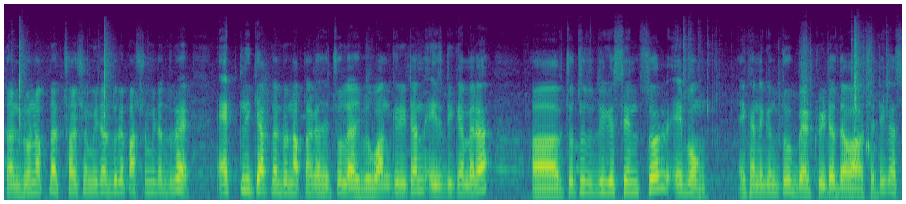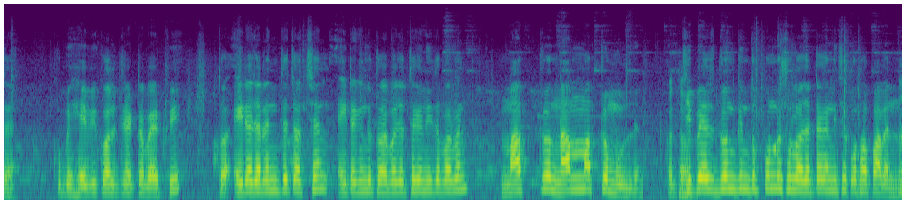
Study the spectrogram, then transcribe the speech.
কারণ ড্রোন আপনার ছয়শো মিটার দূরে, পাঁচশো মিটার দূরে, এক ক্লিকে আপনার ড্রোন আপনার কাছে চলে আসবে। ওয়ান কি রিটার্ন এইচডি ক্যামেরা চতুর্থ দিকে সেন্সর এবং এখানে কিন্তু ব্যাটারিটা দেওয়া আছে, ঠিক আছে? খুবই হেভি কোয়ালিটির একটা ব্যাটারি তো এটা যারা নিতে চাচ্ছেন এটা কিন্তু টয় বাজার থেকে নিতে পারবেন। মাত্র নামমাত্র মূল্যে? জিপিএস ড্রোন কিন্তু পনেরো ষোলো হাজার টাকা নিচে কোথাও পাবেন না।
